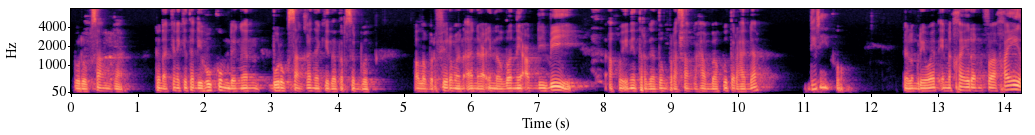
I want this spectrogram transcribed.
buruk sangka dan akhirnya kita dihukum dengan buruk sangkanya kita tersebut. Allah berfirman, "Ana inna 'abdi bi." Aku ini tergantung prasangka hambaku terhadap diriku. Dalam riwayat in khairan fa khair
